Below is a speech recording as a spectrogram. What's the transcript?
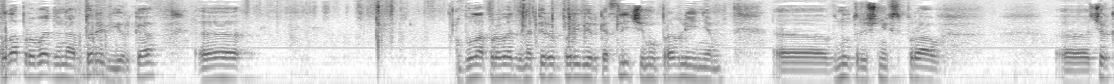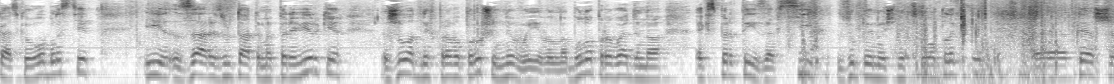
була проведена перевірка. Була проведена перевірка слідчим управлінням внутрішніх справ Черкаської області. І за результатами перевірки жодних правопорушень не виявлено. Було проведено експертиза всіх зупиночних комплексів. Е, Теж е,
